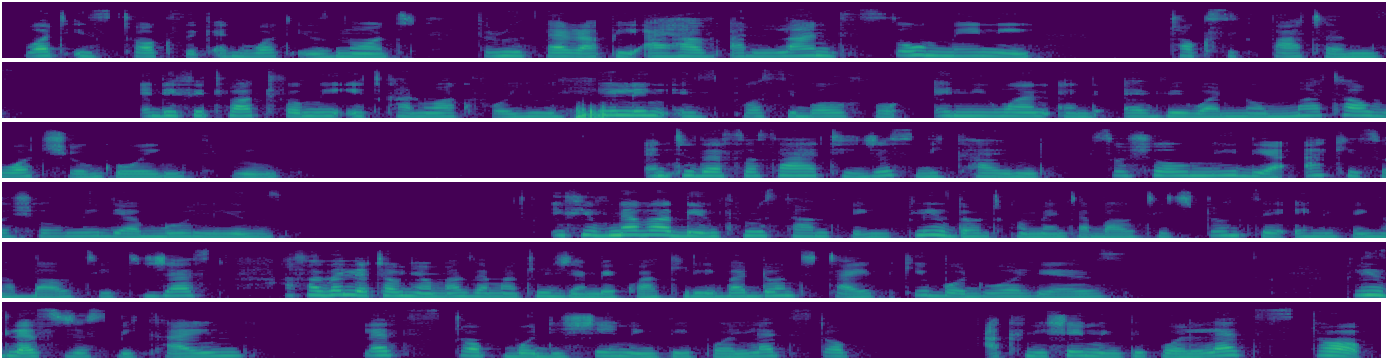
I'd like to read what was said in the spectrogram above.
what is toxic and what is not through therapy. I have unlearned so many toxic patterns. And if it worked for me, it can work for you. Healing is possible for anyone and everyone, no matter what you're going through. And to the society, just be kind social media, aki social media bullies. If you've never been through something, please don't comment about it. Don't say anything about it. Just afadhali hata unyamaze ama tu jembe kwa akili, but don't type keyboard warriors. Please let's just be kind. Let's stop body shaming people. Let's stop acne shaming people. Let's stop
